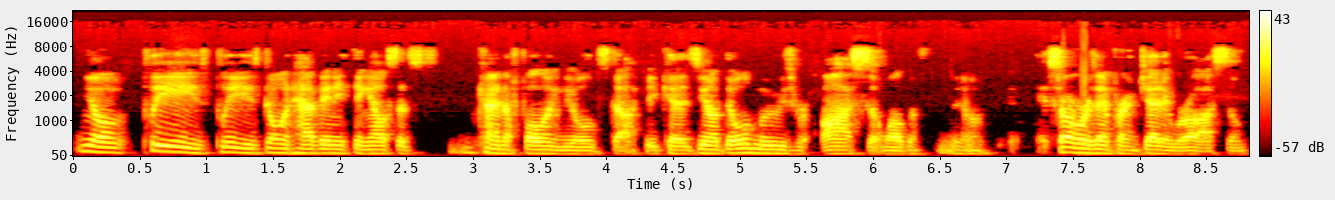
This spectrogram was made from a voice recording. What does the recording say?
you know, please, please don't have anything else that's kind of following the old stuff because, you know, the old movies were awesome. Well, the, you know, Star Wars Empire and Jedi were awesome.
